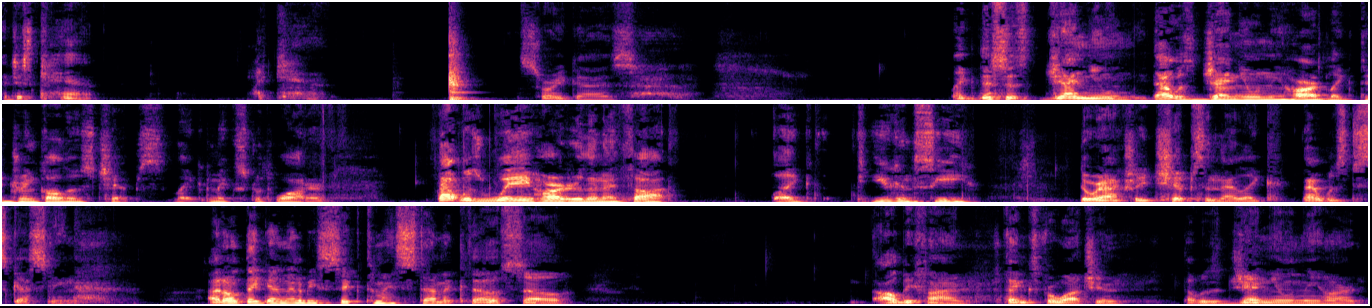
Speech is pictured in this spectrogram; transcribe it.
I just can't. I can't. Sorry, guys. Like, this is genuinely, that was genuinely hard, like, to drink all those chips, like, mixed with water. That was way harder than I thought. Like, you can see there were actually chips in there, like, that was disgusting. I don't think I'm to be sick to my stomach, though, so I'll be fine. Thanks for watching. That was genuinely hard.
